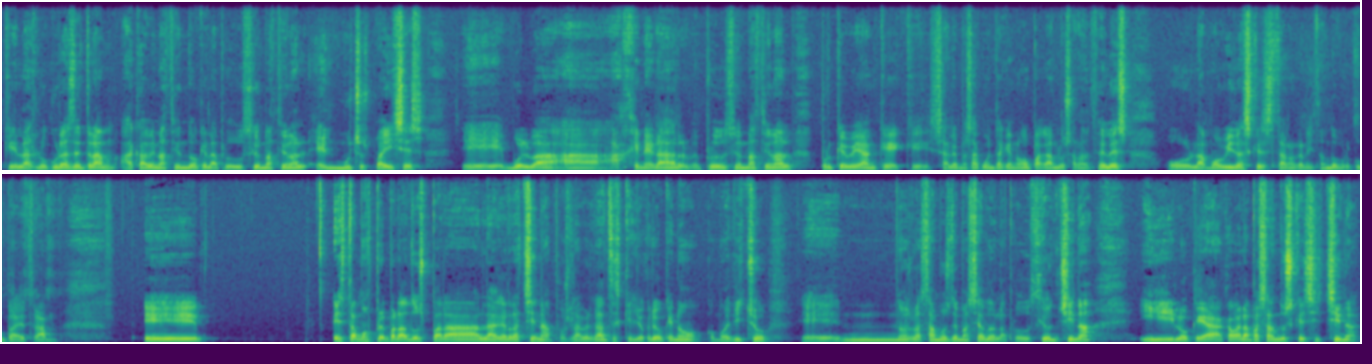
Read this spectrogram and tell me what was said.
que las locuras de Trump acaben haciendo que la producción nacional en muchos países eh, vuelva a, generar producción nacional porque vean que, que, sale más a cuenta que no pagar los aranceles o las movidas que se están organizando por culpa de Trump. Eh, ¿Estamos preparados para la guerra china? Pues la verdad es que yo creo que no. Como he dicho, eh, nos basamos demasiado en la producción china y lo que acabará pasando es que si China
